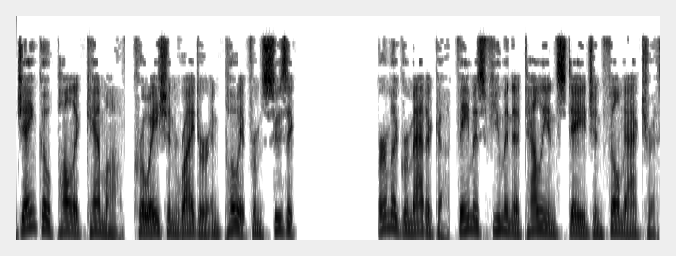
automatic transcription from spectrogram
Janko Polić Kamov, Croatian writer and poet from Sušak Irma Gramatica, famous Fiuman Italian stage and film actress.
